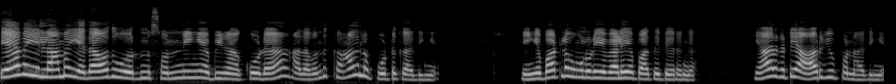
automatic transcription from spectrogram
தேவையில்லாமல் ஏதாவது ஒன்று சொன்னீங்க அப்படின்னா கூட அதை வந்து காதில் போட்டுக்காதீங்க. நீங்கள் பாட்டில் உங்களுடைய வேலையை பார்த்துட்டு இருங்க. யாருக்கிட்டையும் ஆர்கியூ பண்ணாதீங்க.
